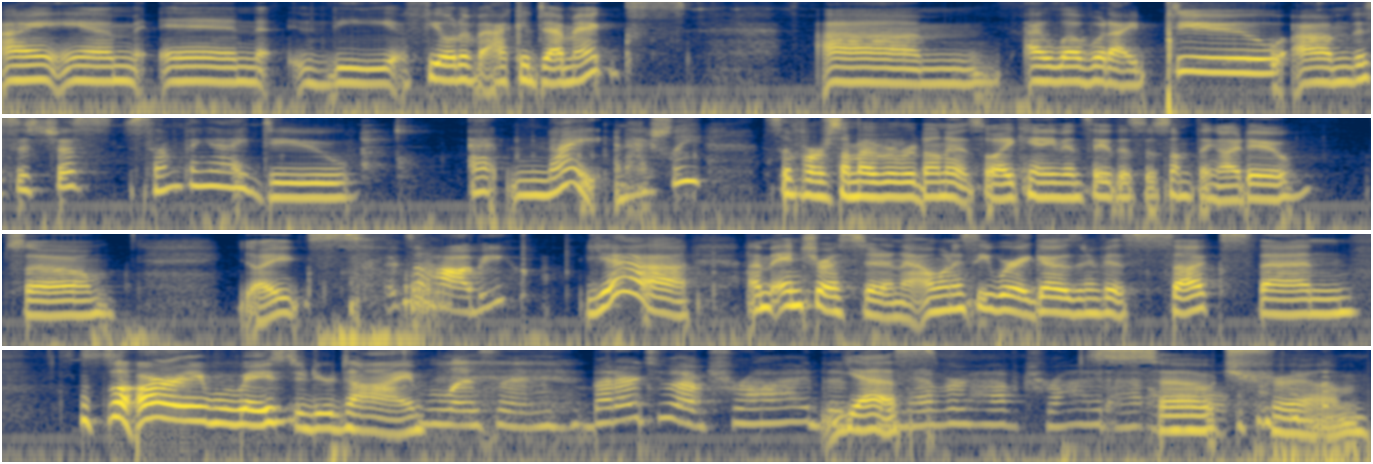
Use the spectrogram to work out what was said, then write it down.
I am in the field of academics. Um, I love what I do. Um, this is just something I do at night. And actually, it's the first time I've ever done it, so I can't even say this is something I do. So, yikes. It's a hobby. Yeah, I'm interested in it. I want to see where it goes. And if it sucks, then sorry, we wasted your time. Listen, better to have tried than Yes. never have tried at So all. true.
